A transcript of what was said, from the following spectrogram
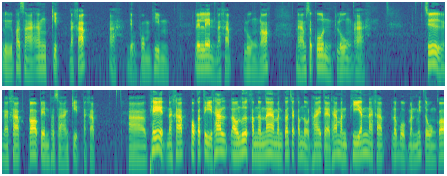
หรือภาษาอังกฤษนะครับอะเดี๋ยวผมพิมพ์เล่นๆนะครับ ลุงเนาะนามสกุลลุงอะชื่อนะครับก็เป็นภาษาอังกฤษนะครับอ่าเพศนะครับปกติถ้าเราเลือกคำนำหน้ามันก็จะกำหนดให้ แต่ถ้ามันเพี้ยนนะครับ ระบบมันไม่ตรงก็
